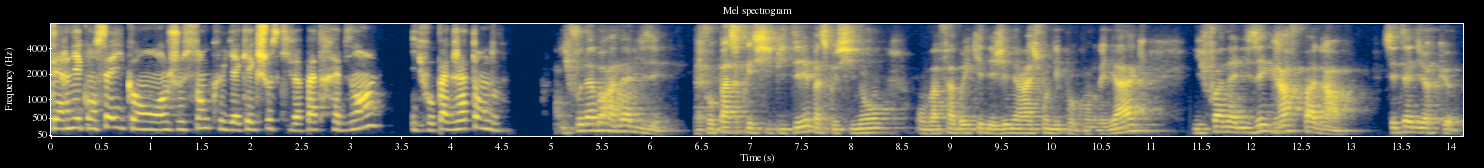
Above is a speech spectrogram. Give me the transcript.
Dernier conseil, quand je sens qu'il y a quelque chose qui va pas très bien, il faut pas que j'attende. Il faut d'abord analyser. Il faut pas se précipiter parce que sinon, on va fabriquer des générations d'hypochondriaques. Il faut analyser grave, pas grave. C'est-à-dire que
